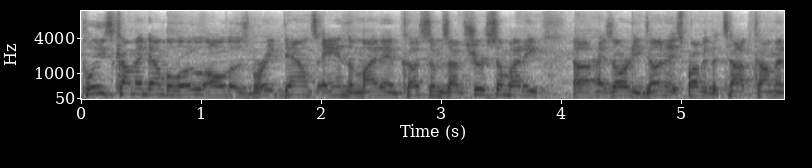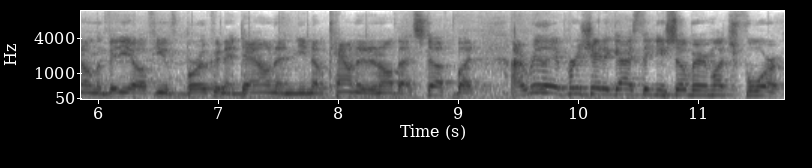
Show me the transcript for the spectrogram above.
Please comment down below all those breakdowns and the My Damn Customs. I'm sure somebody uh, has already done it. It's probably the top comment on the video if you've broken it down and, you know, counted and all that stuff. But I really appreciate it, guys. Thank you so very much for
